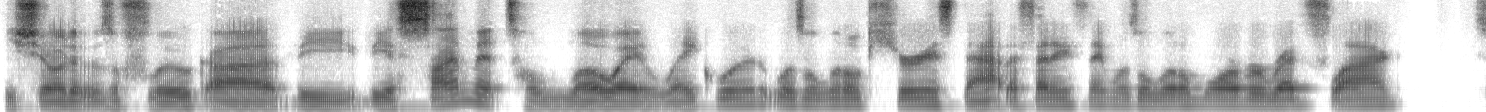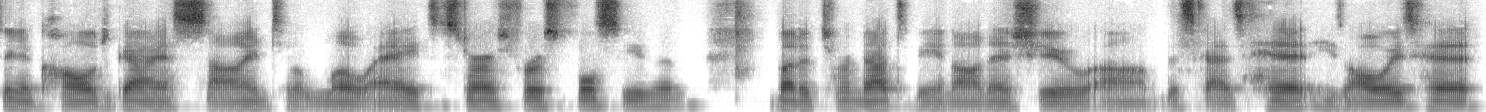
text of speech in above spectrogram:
he showed it was a fluke. Uh, the the assignment to Low A Lakewood was a little curious. That, if anything, was a little more of a red flag. Seeing a college guy assigned to Low A to start his first full season, but it turned out to be a non-issue. Um, this guy's hit; he's always hit.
